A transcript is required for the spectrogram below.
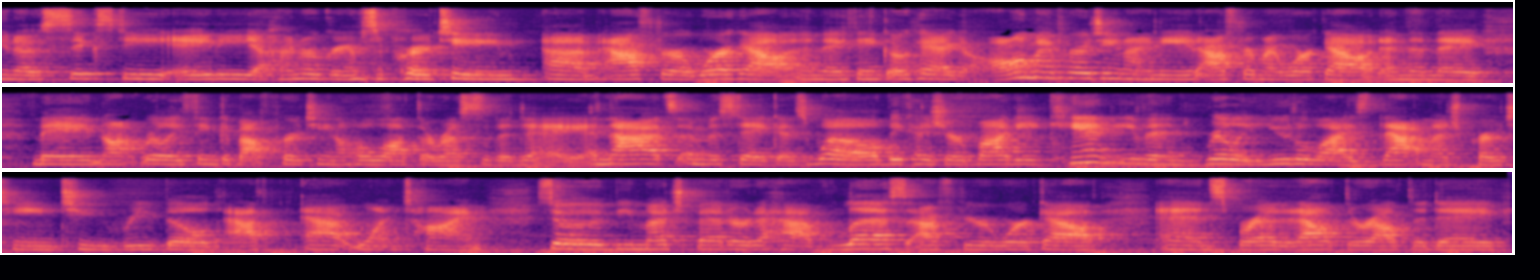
you know 60 80 100 grams of protein um, after a workout and they think okay i got all my protein i need after my workout and then they may not really think about protein a whole lot the rest of the day. And that's a mistake as well because your body can't even really utilize that much protein to rebuild at, at one time. So it would be much better to have less after your workout and spread it out throughout the day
